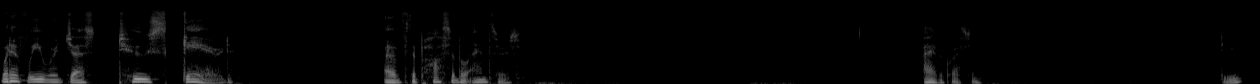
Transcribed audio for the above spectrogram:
What if we were just too scared of the possible answers? I have a question. Do you?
